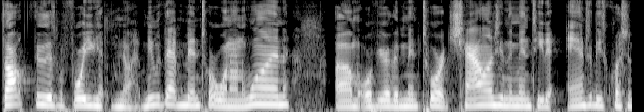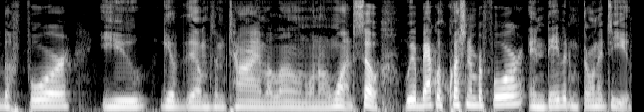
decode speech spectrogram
thought through this before you, you know meet with that mentor one-on-one um, or if you're the mentor challenging the mentee to answer these questions before you give them some time alone one-on-one so we're back with question number four and david i'm throwing it to you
